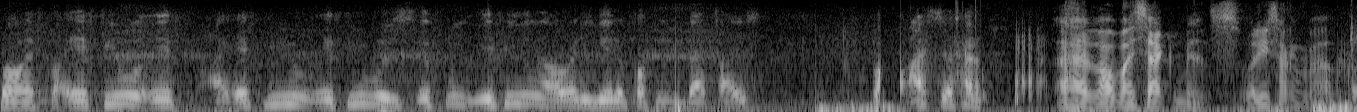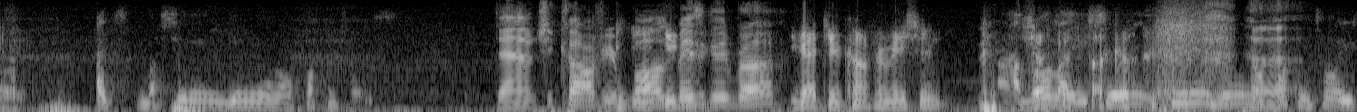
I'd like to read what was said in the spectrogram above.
Bro, if if you if I if you if you was if we if you didn't already get it fucking baptized, bro, I still had a I have all my sacraments. What are you talking about? right, but she didn't give me no fucking choice. Damn, she cut off your You- balls, you- basically, bro. You got your confirmation? Nah, bro, like she, didn't, she didn't give me no fucking choice.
